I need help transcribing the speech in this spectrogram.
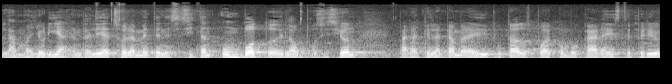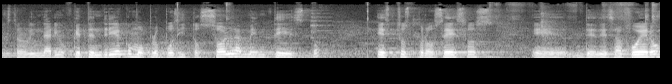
la mayoría, en realidad solamente necesitan un voto de la oposición para que la Cámara de Diputados pueda convocar a este periodo extraordinario, que tendría como propósito solamente esto, estos procesos eh, de desafuero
